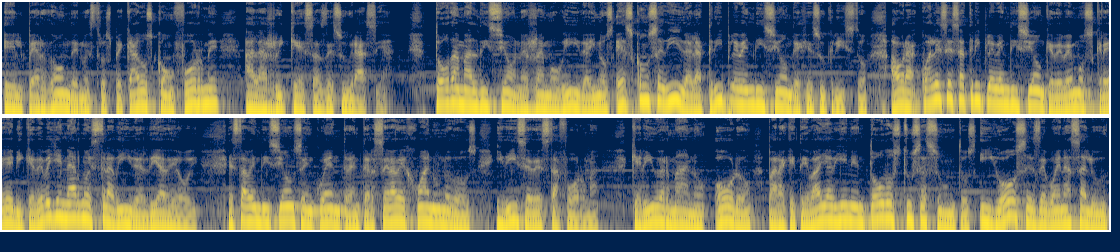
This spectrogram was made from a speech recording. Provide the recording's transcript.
el perdón de nuestros pecados conforme a las riquezas de su gracia. Toda maldición es removida y nos es concedida la triple bendición de Jesucristo. Ahora, ¿cuál es esa triple bendición que debemos creer y que debe llenar nuestra vida el día de hoy? Esta bendición se encuentra en tercera de Juan 1.2 y dice de esta forma, Querido hermano, oro para que te vaya bien en todos tus asuntos y goces de buena salud,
